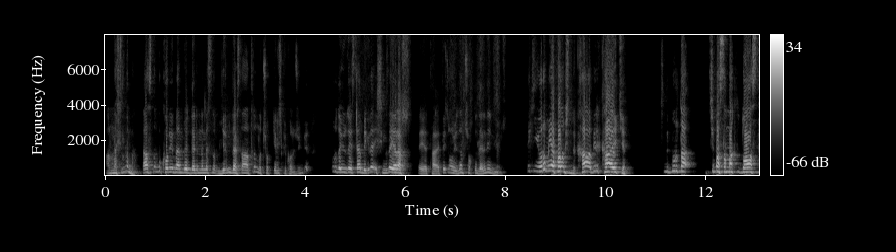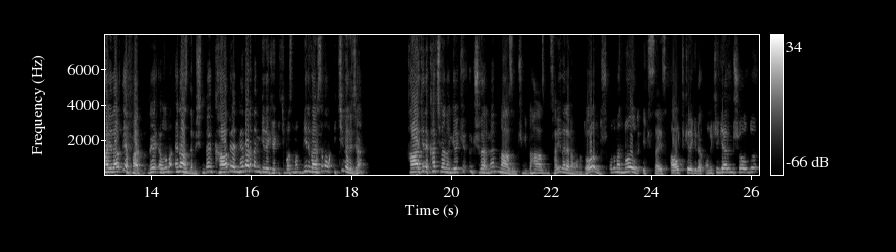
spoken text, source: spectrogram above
Anlaşıldı mı? Aslında bu konuyu ben böyle derinlemesine 20 derste anlatırım da çok geniş bir konu çünkü. Burada yüzeysel bilgiler işimize yarar e, için. O yüzden çok da derine inmiyoruz. Peki yorumu yapalım şimdi. K1, K2. Şimdi burada iki basamaklı doğal sayılardı ya fark. Ve o zaman en az demiştim. Ben K1'e ne vermem gerekiyor iki basamak? 1 versem ama 2 vereceğim. K2'de kaç vermem gerekiyor? 3 vermem lazım. Çünkü daha az bir sayı veremem ona. Doğru mudur? O zaman ne oldu X sayısı? 6 kere 2'den 12 gelmiş oldu.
